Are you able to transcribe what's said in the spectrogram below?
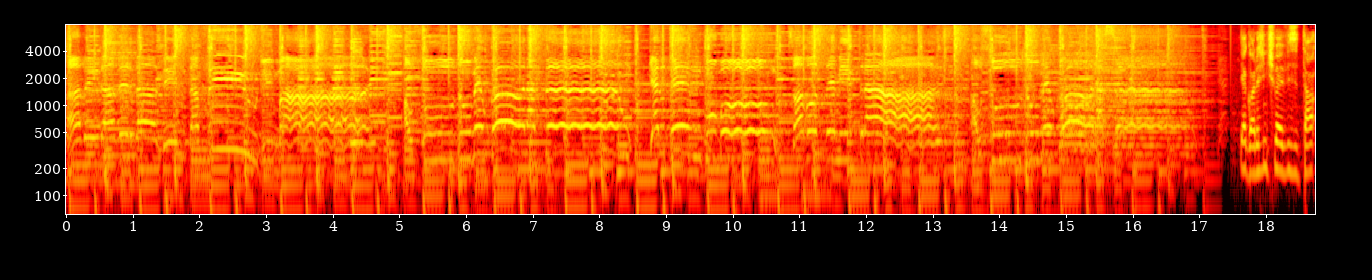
a bem da verdade está frio demais. Ao sul do meu coração, quero tempo bom, só você me traz. Ao sul do meu coração. E agora a gente vai visitar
